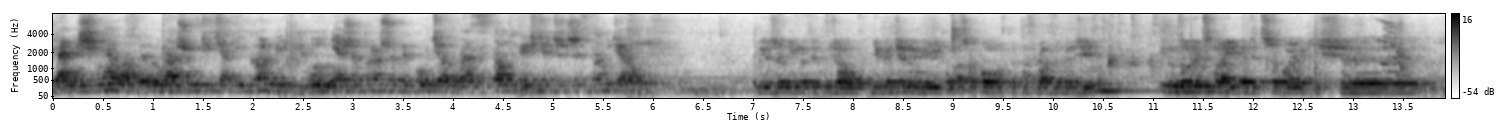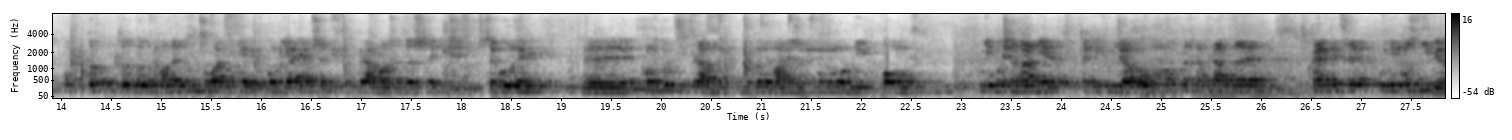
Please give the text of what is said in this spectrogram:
Ja nie śmiałabym narzucić jakiejkolwiek gminie, że proszę wykupcie od nas 100, 200 czy 300 udziałów. jeżeli my tych udziałów nie będziemy mieli, to nasza pomoc tak naprawdę będzie iluzoryczna i będzie trzeba jakiś e, no, do, do, do sytuacji, nie wiem, pomijania przepisów prawa, czy też jakichś szczególnych e, konstrukcji prawnych wykonywania, żebyśmy mogli pomóc. Nieposiadanie takich udziałów no, tak naprawdę w praktyce uniemożliwia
